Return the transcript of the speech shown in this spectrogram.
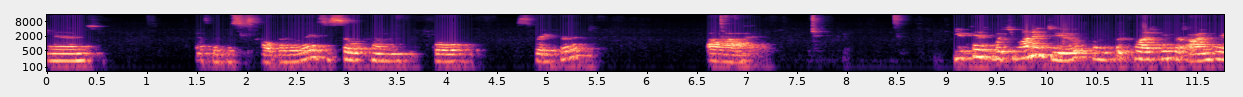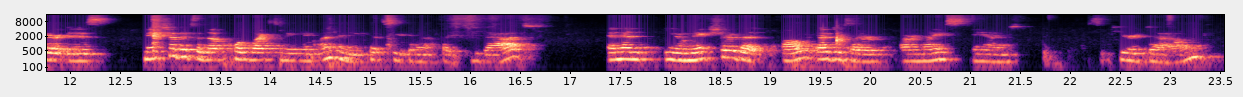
and that's what this is called, by the way. It's a silicone gold scraper. Uh, you can, what you want to do when you put collage paper on there is make sure there's enough cold wax medium underneath it, so you're going to like do that. And then, you know, make sure that all the edges are, are nice and secured down.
